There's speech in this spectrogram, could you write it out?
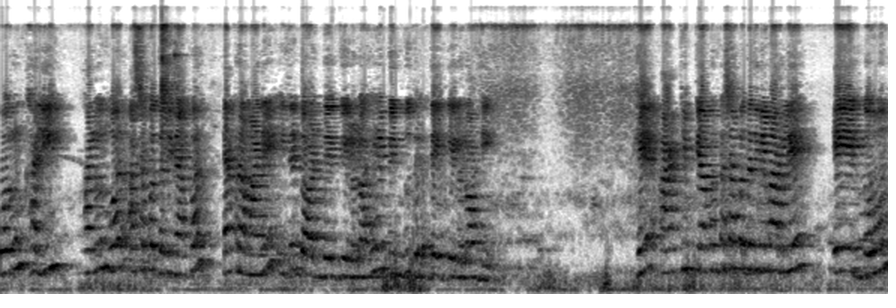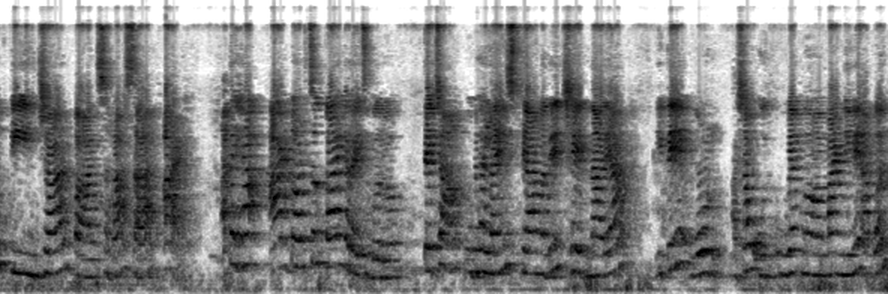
वरून खाली खालून वर अशा पद्धतीने आपण त्या क्रमाने इथे डॉट देत गेलेलो आहे बिंदू देत गेलेलो आहे. हे आठ ठिपके आपण कशा पद्धतीने मारले? एक दोन तीन चार पाच सहा सात आठ. आता ह्या आठ डॉटचं काय करायचं बरं? त्याच्या उभ्या लाईन्स त्यामध्ये छेदणाऱ्या इथे ओढ अशा उभ्या मांडणीने आपण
